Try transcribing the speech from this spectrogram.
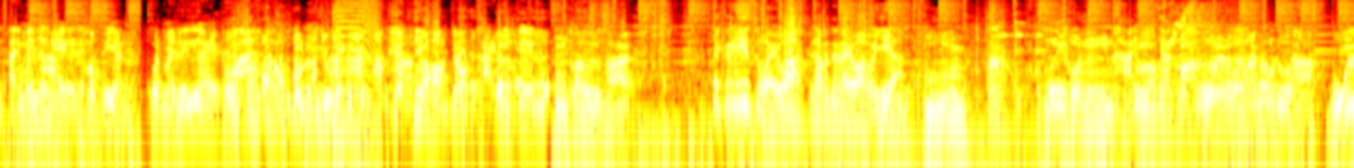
นไปไม่ไม่เคยใช่เจอเลยเขาเปลี่ยนขวดใหม่เรื่อยๆ เพราะว่าเก่าหมดอายุที่ออกจอกขายดีเกินอืมเขาคือท้ายไอ้เก้าอี้สวยว่ะไปทำมันยังไงวะเก้าอี้อะอืมอะมึงอีกคนนึงเห็นขายดีจัดอะเลยเลยเลยเพื่อนมาดูอุ้ย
